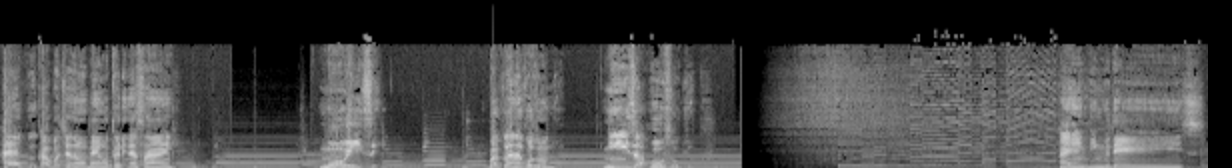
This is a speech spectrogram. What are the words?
早くかぼちゃのお面を取りなさい。もういいぜ。バカな小僧のニーザ放送局。はい、エンディングでーす。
